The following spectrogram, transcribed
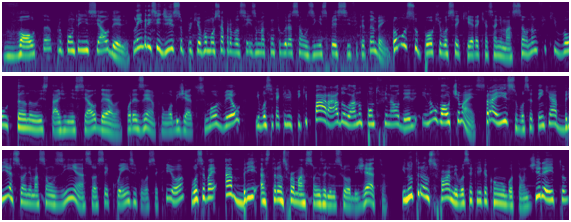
volta para o ponto inicial dele. Lembrem-se disso porque eu vou mostrar para vocês uma configuraçãozinha específica também. Vamos supor que você queira que essa animação não fique voltando no estágio inicial dela. Por exemplo, um objeto se moveu e você quer que ele fique parado lá no ponto final dele e não volte mais. Para isso, você tem que abrir a sua animaçãozinha, a sua sequência que você criou. Você vai abrir as transformações ali do seu objeto e no Transform, você clica com o botão direito,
